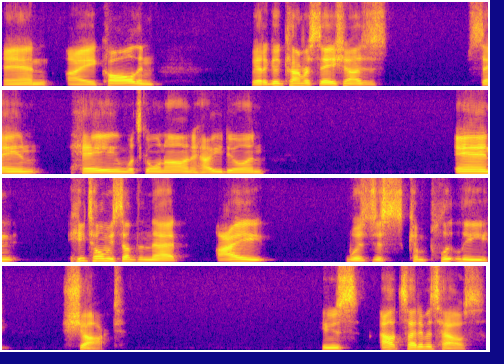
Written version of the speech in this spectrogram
And I called and we had a good conversation. I was just saying, "Hey, what's going on and how you doing?" And he told me something that I was just completely shocked. He was outside of his house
